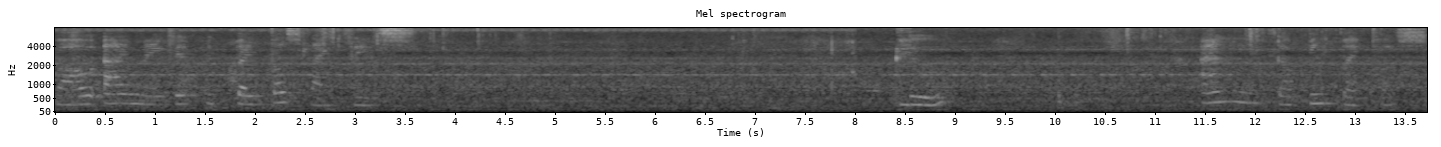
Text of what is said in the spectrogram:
Wow, I made it with papers like this. Glue and the pink papers.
